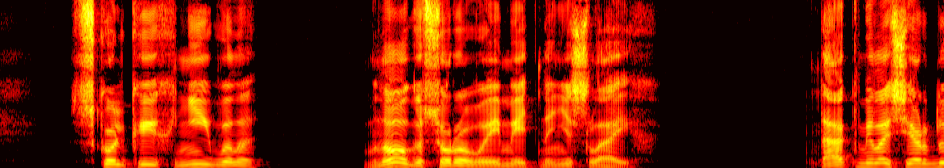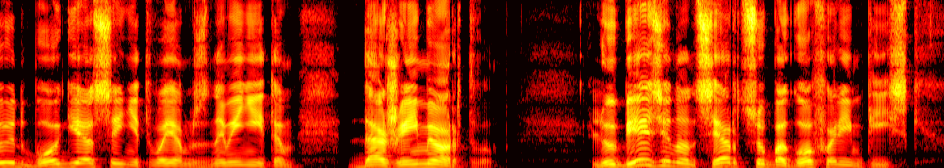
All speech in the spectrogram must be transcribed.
сколько их ни было. Много суровая медь нанесла их. Так милосердуют боги о сыне твоем знаменитом, даже и мертвым. Любезен он сердцу богов олимпийских.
